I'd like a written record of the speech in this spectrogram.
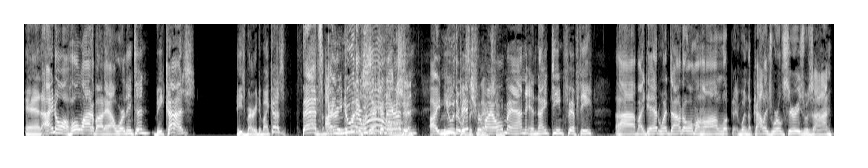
And I know a whole lot about Al Worthington because he's married to my cousin. That's I knew there was a connection. cousin. I knew he there was a pitched for my old man in 1950. Uh, my dad went down to Omaha look when the College World Series was on,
